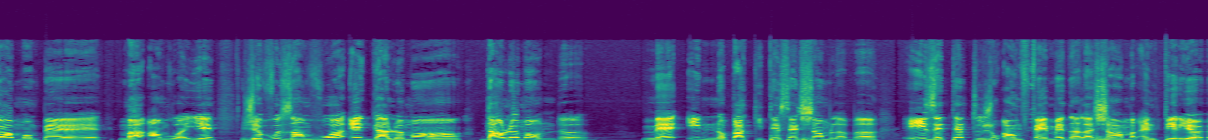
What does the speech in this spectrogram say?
comme mon Père m'a envoyé, je vous envoie également dans le monde. Mais ils n'ont pas quitté cette chambre là-bas. Ils étaient toujours enfermés dans la chambre intérieure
